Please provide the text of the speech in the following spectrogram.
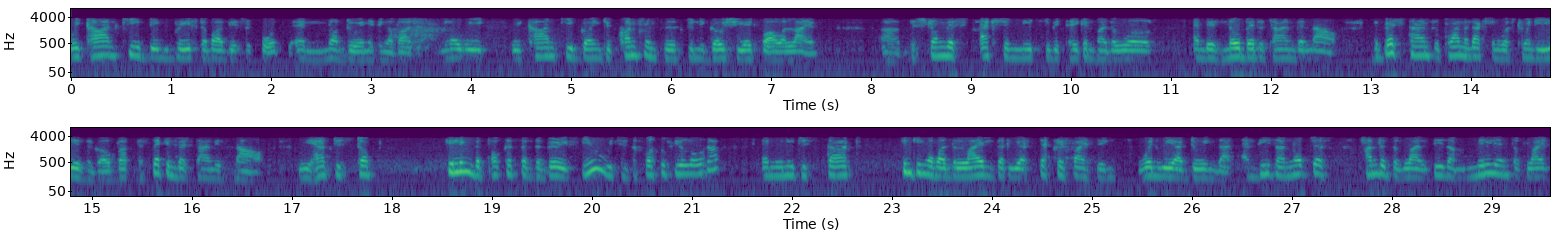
we can't keep being briefed about these reports and not do anything about it. You know, we, we can't keep going to conferences to negotiate for our lives. Uh, the strongest action needs to be taken by the world, and there's no better time than now. The best time for climate action was 20 years ago, but the second best time is now. We have to stop filling the pockets of the very few, which is the fossil fuel order, and we need to start thinking about the lives that we are sacrificing when we are doing that. And these are not just hundreds of lives. These are millions of lives,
